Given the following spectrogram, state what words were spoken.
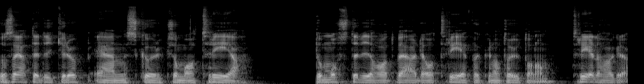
Så säg att det dyker upp en skurk som har tre. Då måste vi ha ett värde av tre för att kunna ta ut honom. Tre eller högre.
